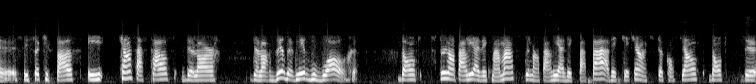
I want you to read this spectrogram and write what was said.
euh, c'est ça qui se passe et quand ça se passe de leur de leur dire de venir vous voir. Donc tu peux en parler avec maman, tu peux en parler avec papa, avec quelqu'un en qui tu as confiance. Donc de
